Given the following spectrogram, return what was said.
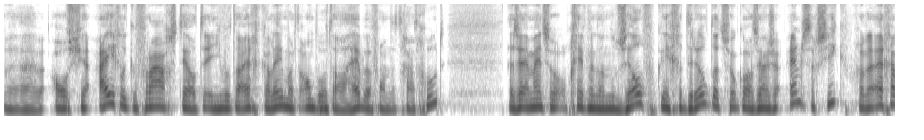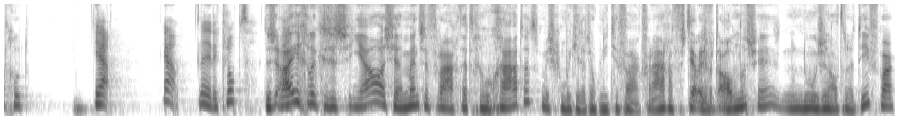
eh, als je eigenlijk een vraag stelt en je wilt eigenlijk alleen maar het antwoord al hebben van het gaat goed. Dan zijn mensen op een gegeven moment dan zelf ook in gedrild. Dat ze ook al zijn ze ernstig ziek. Gaan, Het gaat goed. ja, nee, dat klopt. Dus Maar- eigenlijk is het signaal als je aan mensen vraagt, het, hoe gaat het? Misschien moet je dat ook niet te vaak vragen. Stel eens wat anders, hè. noemen ze een alternatief. Maar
